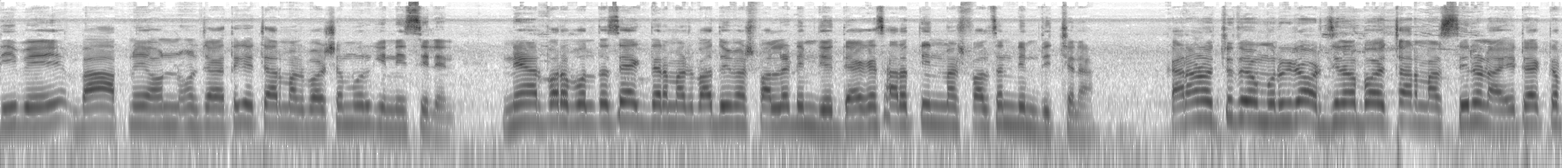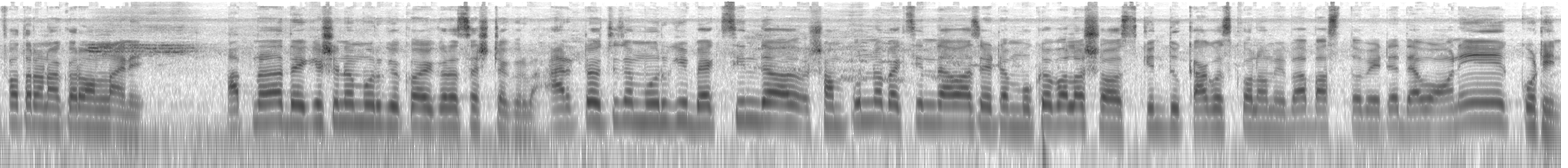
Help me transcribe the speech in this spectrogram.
দিবে বা আপনি অন্য জায়গা থেকে চার মাস বয়সের মুরগি নিয়েছিলেন নেওয়ার পরে বলতেছে এক দেড় মাস বা দুই মাস পারলে ডিম দিয়ে দেখা গেছে আরও তিন মাস পালছেন ডিম দিচ্ছে না। কারণ হচ্ছে তো মুরগিটা অরিজিনাল বয়স চার মাস ছিল না। এটা একটা প্রতারণা করে অনলাইনে আপনারা দেখে শুনে মুরগি ক্রয় করার চেষ্টা করবেন আরেকটা হচ্ছে যে মুরগি ভ্যাকসিন দেওয়া, সম্পূর্ণ ভ্যাকসিন দেওয়া আছে, এটা মুখে বলা সহজ, কিন্তু কাগজ কলমে বা বাস্তবে এটা দেওয়া অনেক কঠিন।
